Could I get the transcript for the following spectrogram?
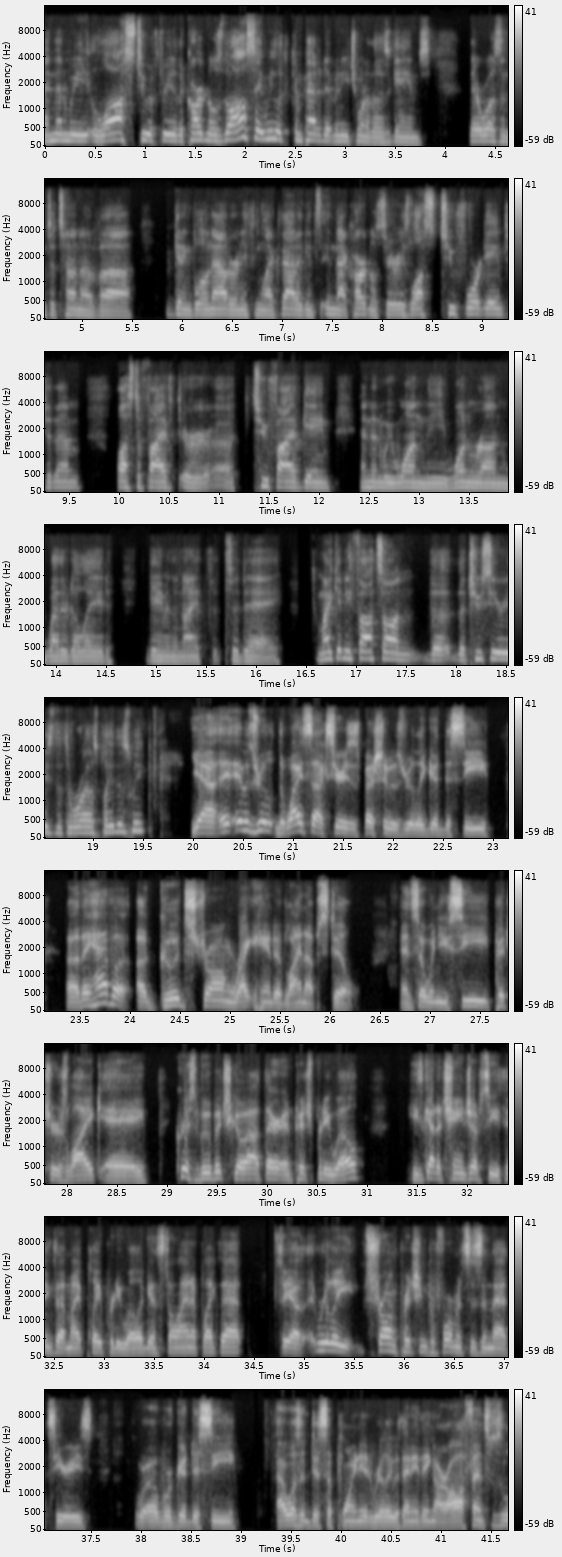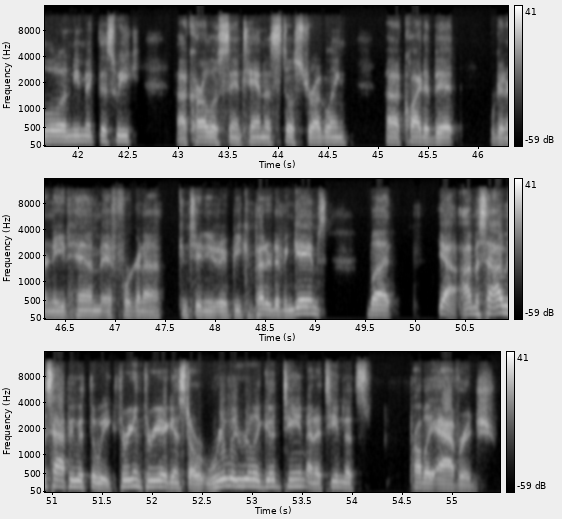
and then we lost two of three of the Cardinals. Though I'll say we looked competitive in each one of those games. There wasn't a ton of uh, getting blown out or anything like that against in that Cardinal series. Lost two four game to them. Lost a five or a two five game, and then we won the one run weather delayed game in the ninth today. Mike, any thoughts on the the two series that the Royals played this week? Yeah, it, it was real. The White Sox series, especially, was really good to see. Uh, they have a, a good, strong right-handed lineup still, and so when you see pitchers like a Kris Bubic go out there and pitch pretty well. He's got a changeup, so you think that might play pretty well against a lineup like that. So yeah, really strong pitching performances in that series. Were, were good to see. I wasn't disappointed really with anything. Our offense was a little anemic this week. Uh, Carlos Santana is still struggling uh, quite a bit. We're going to need him if we're going to continue to be competitive in games. But yeah, I'm I was happy with the week. Three and three against a really really good team and a team that's probably average.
